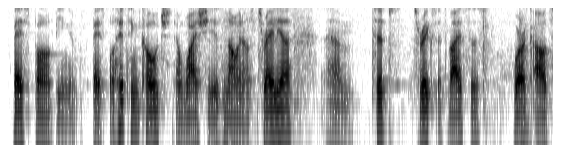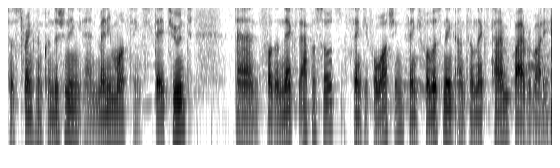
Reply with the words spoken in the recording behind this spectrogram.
baseball, being a baseball hitting coach, and why she is now in Australia. Um, tips, tricks, advices, workouts, her strength and conditioning, and many more things. Stay tuned. And for the next episodes, thank you for watching. Thank you for listening. Until next time, bye everybody.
